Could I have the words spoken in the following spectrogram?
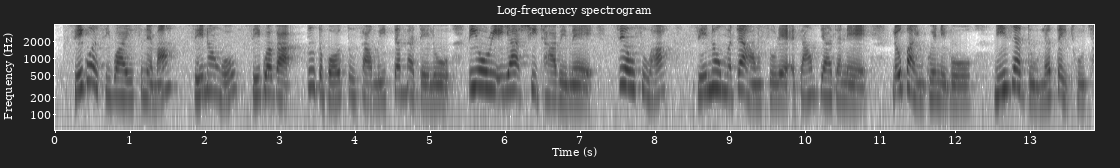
။ဈေးကွက်စီးပွားရေးစနစ်မှာဈေးနှုန်းကိုဈေးကွက်ကသူ့သဘောသူဆောင်ပြီးတတ်မှတ်တယ်လို့ theory အရရှိထားပေမဲ့စစ်အုပ်စုဟာ ဈေးနှုန်းမတက်အောင်ဆိုတဲ့အကြောင်းပြချက်နဲ့လုတ်ပိုင်ခွင့်တွေကိုနီးစပ်သူလက်သိပ်ထိုးချ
